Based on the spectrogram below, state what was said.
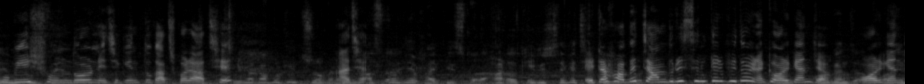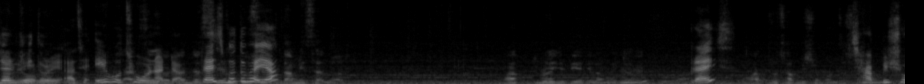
খুবই সুন্দর নিচে কিন্তু কাজ করা আছে। কাপড় কিচ্ছু হবে না, আচ্ছা। দিয়ে five piece করা, 38 থেকে এটা হবে। চান্দুরি সিল্কের ভিতরে নাকি অর্গানজা? অর্গানজার ভিতরে। আচ্ছা এই হচ্ছে ওনাটা। প্রাইস কত ভাইয়া? দামি সালোয়ার। মাত্র এই যে দিয়ে দিলাম এটা। প্রাইস? মাত্র 2650 ছাব্বিশশো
